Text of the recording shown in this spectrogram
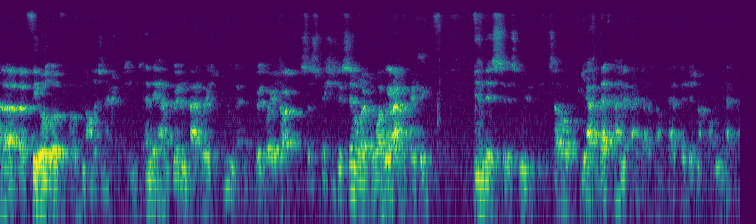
uh, field of, of knowledge and expertise. And they have good and bad ways of doing that. And good ways are suspiciously similar to what we're advocating in this, in this community. So, yeah, that kind of agile is not that. They're just not calling it agile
